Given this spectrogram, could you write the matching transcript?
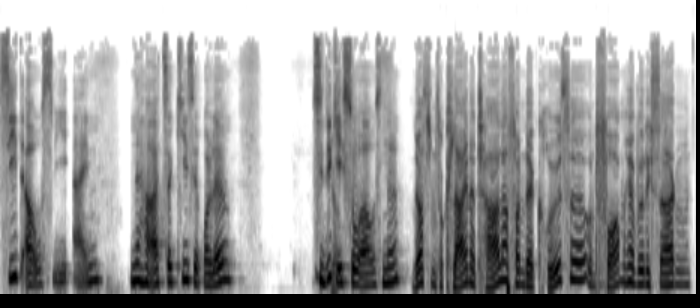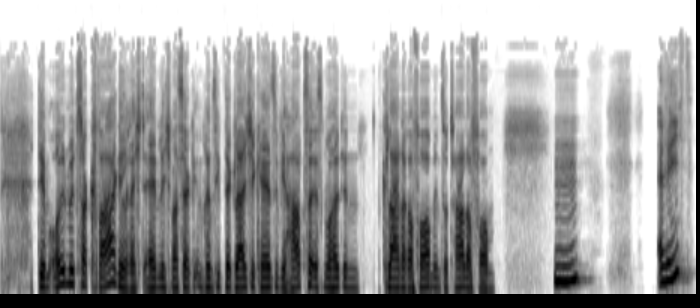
sieht aus wie ein, eine Harzer Kieserolle. Sieht wirklich ja. so aus, ne? Ja, es sind so kleine Taler von der Größe und Form her, würde ich sagen, dem Olmützer Quagel recht ähnlich, was ja im Prinzip der gleiche Käse wie Harzer ist, nur halt in kleinerer Form, in so Talerform. Mhm. Riecht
